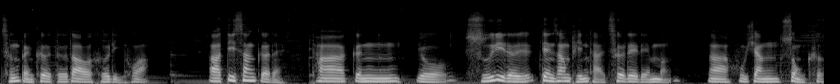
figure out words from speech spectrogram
成本可得到合理化啊。第三个呢，它跟有实力的电商平台策略联盟，那互相送客。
